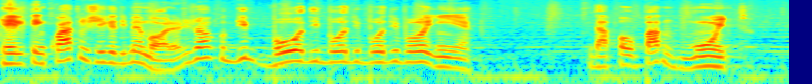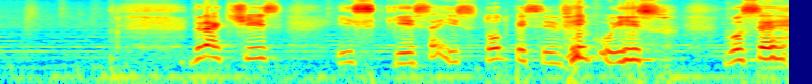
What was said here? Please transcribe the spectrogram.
ele tem 4 GB de memória. Eu jogo de boa, de boa, de boa, de boinha. Dá pra upar muito. DirectX, esqueça isso. Todo PC vem com isso. Você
